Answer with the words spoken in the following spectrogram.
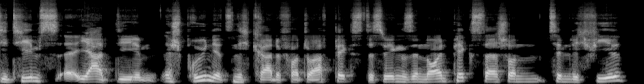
Die Teams, äh, ja, die sprühen jetzt nicht gerade vor Draft Picks, deswegen sind neun Picks da schon ziemlich viel.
